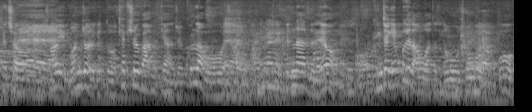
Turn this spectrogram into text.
그렇죠. 네. 저희 먼저 이렇게 또 캡슐과 함께하는 저희 콜라보 네. 저희 끝났는데요. 어, 굉장히 예쁘게 나온 것 같아서 너무 좋은 것 같고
